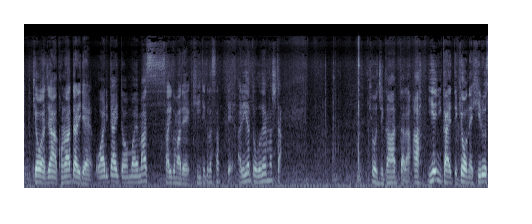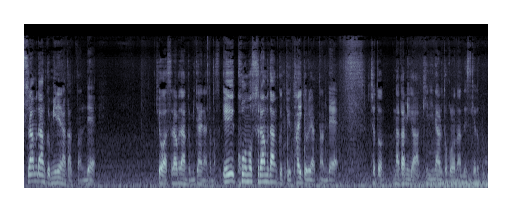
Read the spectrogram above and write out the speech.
今日はじゃあこの辺りで終わりたいと思います。最後まで聞いてくださってありがとうございました。今日時間あったら、あ、家に帰って今日ね、昼スラムダンク見れなかったんで、今日はスラムダンク見たいなと思います。栄光のスラムダンクっていうタイトルやったんで、ちょっと中身が気になるところなんですけども、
